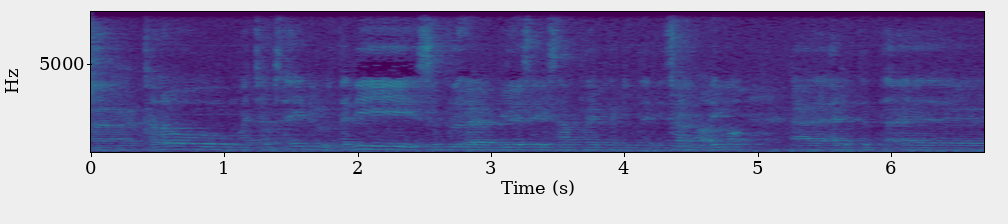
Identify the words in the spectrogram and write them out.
Ah, Kalau macam saya dulu Tadi sebelum, uh, bila saya sampai pagi tadi Saya Aha. tengok uh, ada tentang uh,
